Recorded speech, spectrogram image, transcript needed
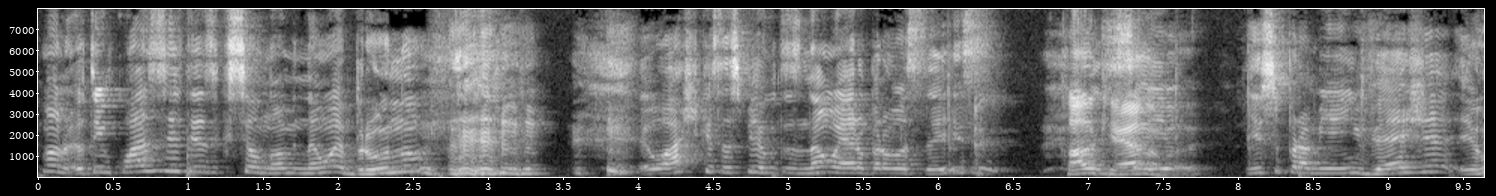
Mano, eu tenho quase certeza que seu nome não é Bruno. eu acho que essas perguntas não eram pra vocês. Claro Mas isso aí eu- Isso pra mim é inveja, eu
